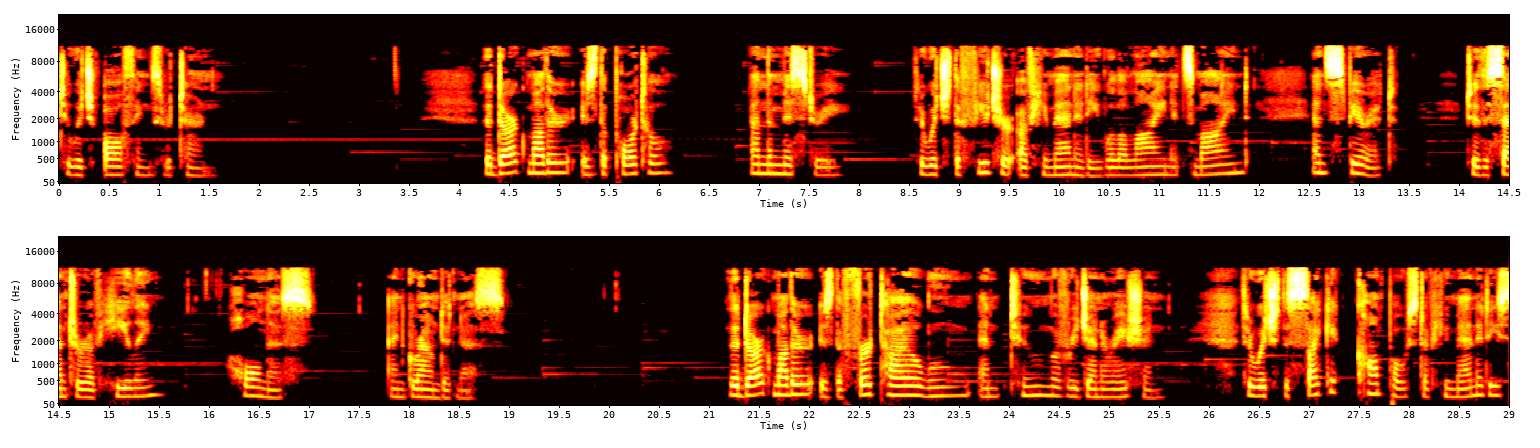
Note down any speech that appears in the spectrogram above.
to which all things return. The Dark Mother is the portal and the mystery through which the future of humanity will align its mind and spirit to the center of healing, wholeness, and groundedness. The Dark Mother is the fertile womb and tomb of regeneration, through which the psychic compost of humanity's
